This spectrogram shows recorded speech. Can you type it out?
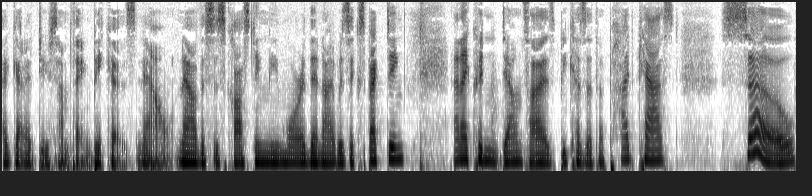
I got to do something because now now this is costing me more than I was expecting, and I couldn't downsize because of the podcast." So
